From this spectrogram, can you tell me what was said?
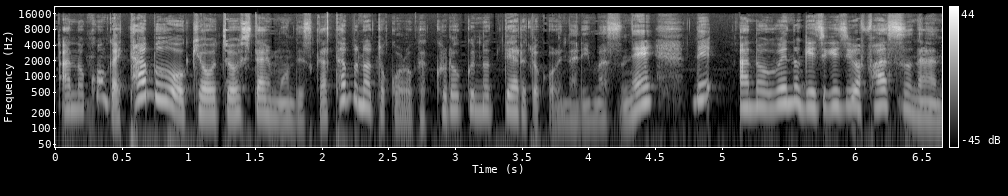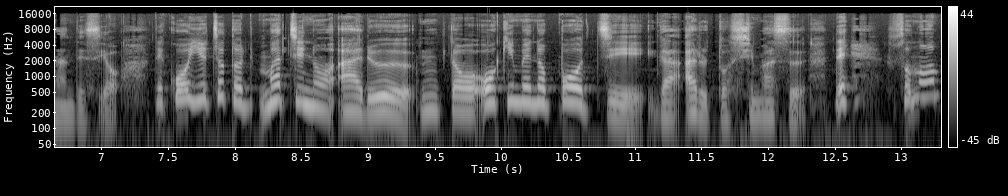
あの、今回タブを強調したいもんですから、タブのところが黒く塗ってあるところになりますね。で、あの、上のゲジゲジはファスナーなんですよ。で、こういうちょっとマチのある、うんと、大きめのポーチがあるとします。で、その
